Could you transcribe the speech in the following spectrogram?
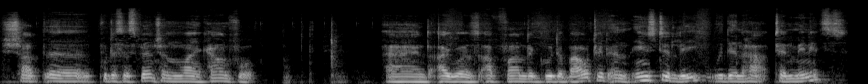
shut uh, put a suspension on my account for. And I was upfront and good about it and instantly within 10 minutes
